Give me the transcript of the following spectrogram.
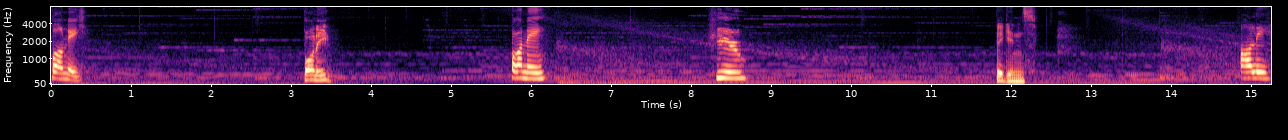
Bonnie. Bonnie. Bonnie. Hugh. Biggins. Ollie.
